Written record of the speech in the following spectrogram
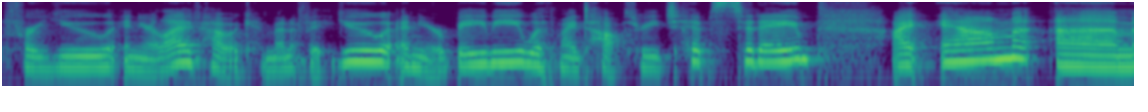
for you in your life, how it can benefit you and your baby with my top three tips today. I am um,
